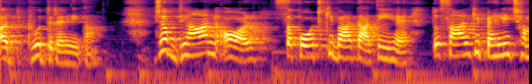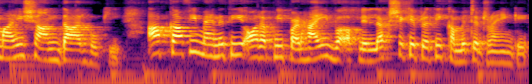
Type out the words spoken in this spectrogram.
अद्भुत रहेगा। जब ध्यान और सपोर्ट की बात आती है तो साल की पहली छमाही शानदार होगी। आप काफ़ी मेहनती और अपनी पढ़ाई व अपने लक्ष्य के प्रति कमिटेड रहेंगे।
